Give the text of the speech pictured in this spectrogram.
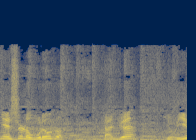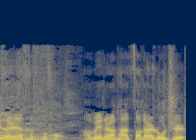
面试了五六个，感觉有一个人很不错啊。为了让她早点入职，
